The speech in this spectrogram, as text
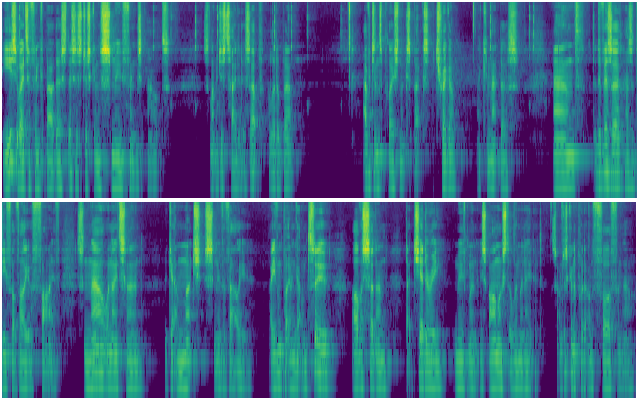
The easy way to think about this, this is just going to smooth things out. So let me just tidy this up a little bit. Average interpolation expects a trigger. I connect this. And the divisor has a default value of 5. So now when I turn, we get a much smoother value. By even putting it on 2, all of a sudden, that jittery movement is almost eliminated. So I'm just going to put it on 4 for now.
